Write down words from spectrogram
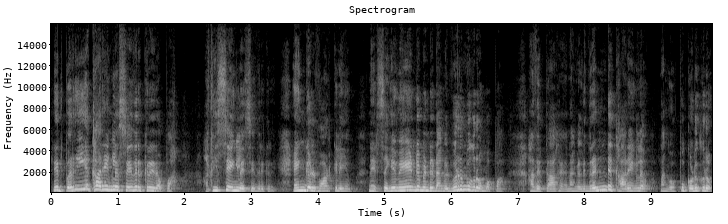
நீர் பெரிய காரியங்களை செய்திருக்கிறீர் அப்பா. அதிசயங்களை செய்திருக்கிறீர். எங்கள் வாழ்க்கையிலையும் நீர் செய்ய வேண்டும் என்று நாங்கள் விரும்புகிறோம் அப்பா. அதற்காக நாங்கள் இந்த ரெண்டு காரியங்களும் நாங்கள் ஒப்பு கொடுக்குறோம்.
